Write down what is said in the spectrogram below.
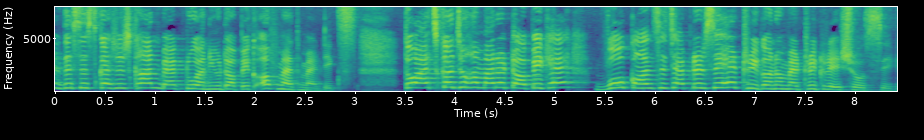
And this is Kashish Khan back to a new topic of mathematics. तो आज का जो हमारा टॉपिक है, वो कौन से चैप्टर से है? ट्रिगोनोमेट्रिक रेशियोज से।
